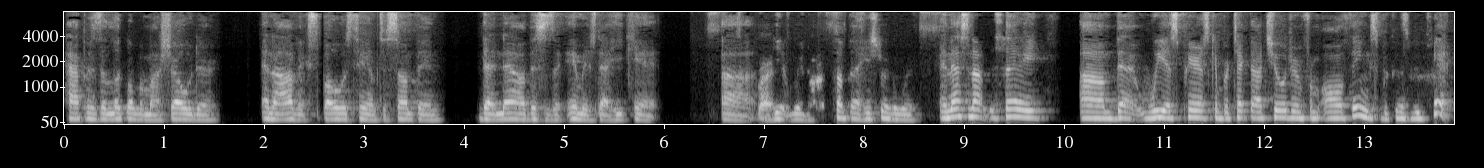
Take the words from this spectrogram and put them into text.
happens to look over my shoulder and I've exposed him to something that now this is an image that he can't uh, right. get rid of, something that he's struggling with. And that's not to say um, that we as parents can protect our children from all things because we can't.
